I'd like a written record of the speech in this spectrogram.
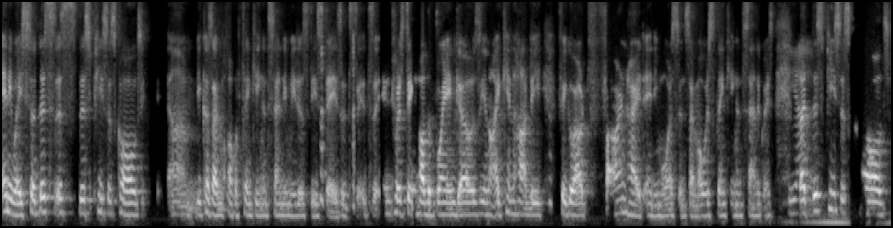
Anyway, so this is this piece is called um, because I'm all thinking in centimeters these days. It's it's interesting how the brain goes. You know, I can hardly figure out Fahrenheit anymore since I'm always thinking in centigrade. Yeah. But this piece is called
